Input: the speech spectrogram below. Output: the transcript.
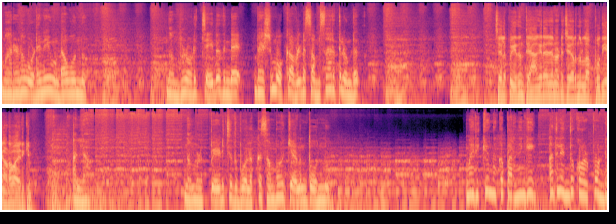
മരണം ഉടനെ ഉണ്ടാവുമെന്ന്. നമ്മളോട് ചെയ്തതിന്റെ വിഷമമൊക്കെ അവളുടെ സംസാരത്തിലുണ്ട്. ചിലപ്പോ ഇതും ത്യാഗരാജനോട് ചേർന്നുള്ള പുതിയ അടവായിരിക്കും. അല്ല നമ്മൾ പേടിച്ചതുപോലൊക്കെ സംഭവിക്കുകയാണെന്ന് തോന്നുന്നു. മരിക്കുന്നൊക്കെ പറഞ്ഞെങ്കിൽ അതിലെന്തോ കുഴപ്പമുണ്ട്.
